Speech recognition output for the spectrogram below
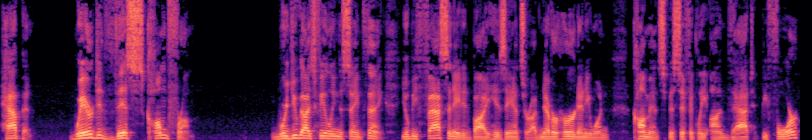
happened. Where did this come from? Were you guys feeling the same thing? You'll be fascinated by his answer. I've never heard anyone comment specifically on that before,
